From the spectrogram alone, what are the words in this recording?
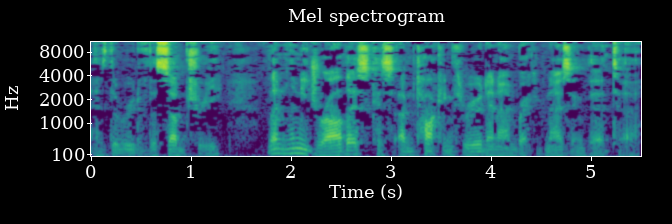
as the root of the subtree. Let, let me draw this because I'm talking through it and I'm recognizing that uh,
